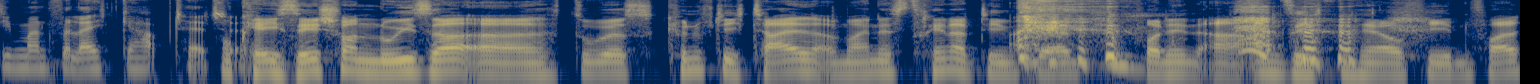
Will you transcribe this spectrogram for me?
die man vielleicht gehabt hätte. Okay, ich sehe schon, Luisa, äh, du wirst künftig Teil meines Trainerteams werden, von den äh, Ansichten her auf jeden Fall.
